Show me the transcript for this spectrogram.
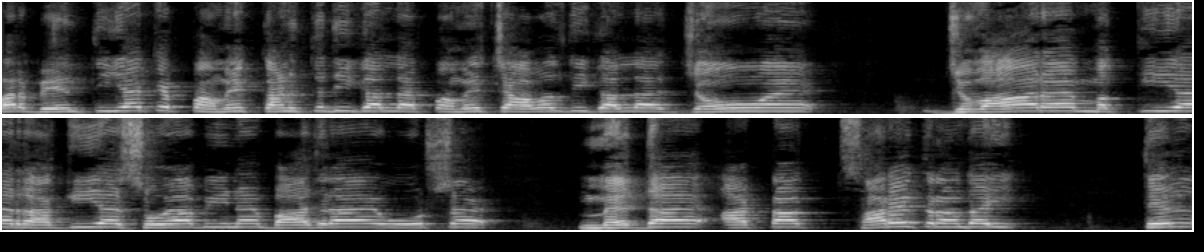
ਪਰ ਬੇਨਤੀ ਹੈ ਕਿ ਭਾਵੇਂ ਕਣਕ ਦੀ ਗੱਲ ਹੈ ਭਾਵੇਂ ਚਾਵਲ ਦੀ ਗੱਲ ਹੈ ਜੌਂ ਹੈ ਜਵਾਰ ਹੈ ਮੱਕੀ ਹੈ ਰਾਗੀ ਹੈ ਸੋਇਆਬੀਨ ਹੈ ਬਾਜਰਾ ਹੈ ਓਟਸ ਹੈ ਮੈਦਾ ਹੈ ਆਟਾ ਸਾਰੇ ਤਰ੍ਹਾਂ ਦਾ ਹੀ ਤਿਲ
